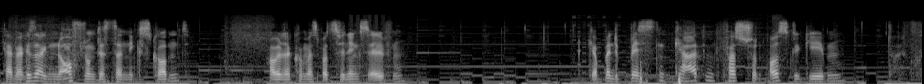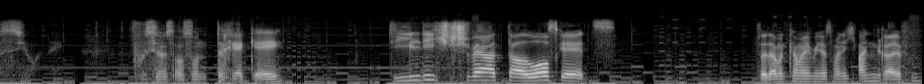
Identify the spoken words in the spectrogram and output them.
Ich habe ja gesagt, in der Hoffnung, dass da nichts kommt. Aber da kommen erstmal Zwillingselfen. Ich habe meine besten Karten fast schon ausgegeben. Toll, Fusion, ey. Fusion ist auch so ein Dreck, ey. Die Lichtschwerter, los geht's. So, damit kann man mich erstmal nicht angreifen.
